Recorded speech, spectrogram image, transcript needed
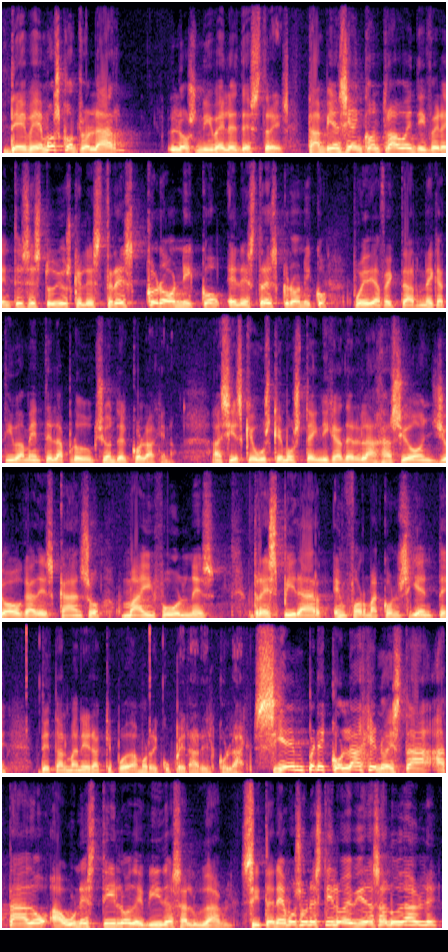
Debemos controlar los niveles de estrés. También se ha encontrado en diferentes estudios que el estrés crónico, el estrés crónico puede afectar negativamente la producción del colágeno. Así es que busquemos técnicas de relajación, yoga, descanso, mindfulness, respirar en forma consciente de tal manera que podamos recuperar el colágeno. Siempre colágeno está atado a un estilo de vida saludable. Si tenemos un estilo de vida saludable,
